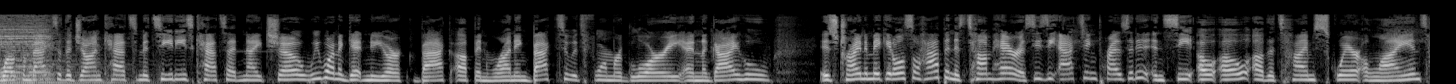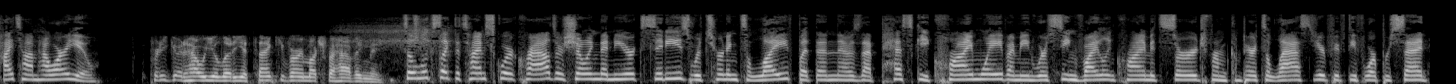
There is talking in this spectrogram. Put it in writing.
Welcome back to the John Catsimatidis Cats at Night show. We want to get New York back up and running, back to its former glory. And the guy who is trying to make it also happen is Tom Harris. He's the acting president and COO of the Times Square Alliance. Hi, Tom. How are you? Pretty good. How are you, Lydia? Thank you very much for having me. So it looks like the Times Square crowds are showing that New York City's returning to life, but then there's that pesky crime wave. I mean, we're seeing violent crime. It's surged from compared to last year, 54%.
